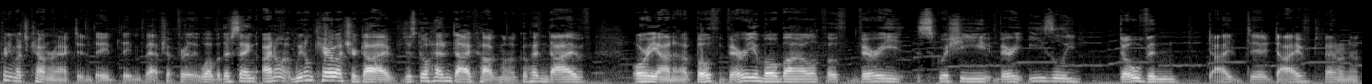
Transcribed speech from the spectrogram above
pretty much counteracted. They they match up fairly well, but they're saying I don't we don't care about your dive. Just go ahead and dive Kog'Maw. Go ahead and dive Orianna. Both very immobile, both very squishy, very easily doven dived, dived, I don't know,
